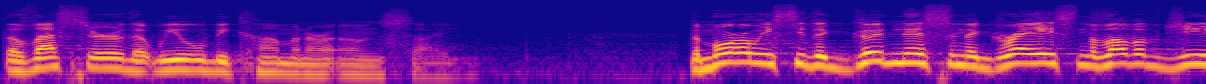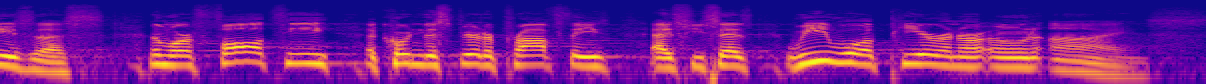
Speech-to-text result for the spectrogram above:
the lesser that we will become in our own sight. The more we see the goodness and the grace and the love of Jesus, the more faulty, according to the spirit of prophecy, as she says, we will appear in our own eyes.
